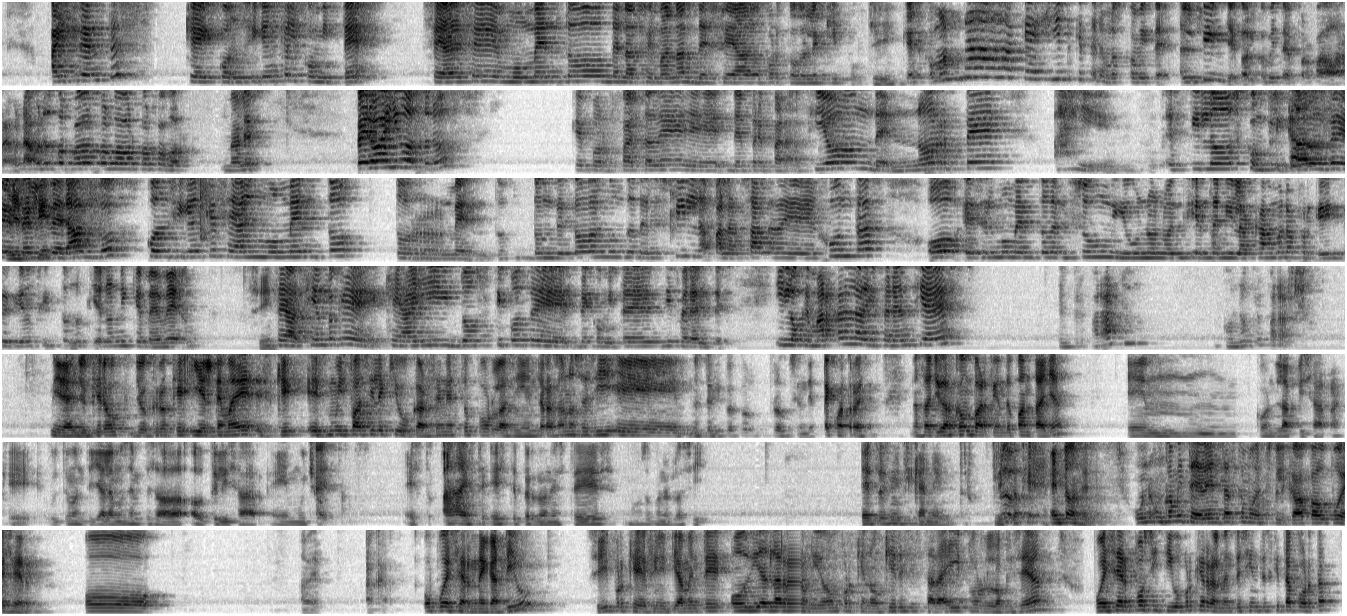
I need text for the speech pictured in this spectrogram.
Hay gerentes que consiguen que el comité sea ese momento de la semana deseado por todo el equipo. Sí. Que es como, nada, qué hit que tenemos comité. Al fin llegó el comité, por favor, reunámonos, por favor, por favor, por favor, ¿vale? Pero hay otros que por falta de, preparación, de norte, hay estilos complicados de, liderazgo, consiguen que sea el momento tormento, donde todo el mundo desfila para la sala de juntas o es el momento del Zoom y uno no enciende ni la cámara porque dice, Diosito, no quiero ni que me vean. O sea, siento que, que hay dos tipos de, de, comités diferentes. Y lo que marca la diferencia es el prepararlo o no prepararlo. Mira, yo, quiero, yo creo que, y el tema es que es muy fácil equivocarse en esto por la siguiente razón. No sé si eh, nuestro equipo de producción de P4S nos ayuda compartiendo pantalla em, con la pizarra, que últimamente ya la hemos empezado a utilizar eh, mucho. Ahí estamos esto. Ah, este, este, perdón, este es, vamos a ponerlo así. Esto significa neutro. ¿Listo? Entonces, un, comité de ventas, como explicaba Pau, puede ser o, a ver, acá, o puede ser negativo, ¿sí? Porque definitivamente odias la reunión porque no quieres estar ahí por lo que sea. Puede ser positivo porque realmente sientes que te aporta.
